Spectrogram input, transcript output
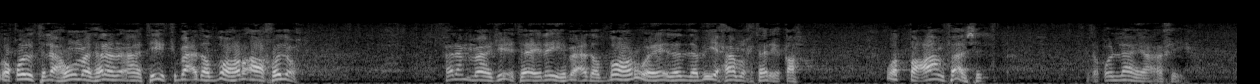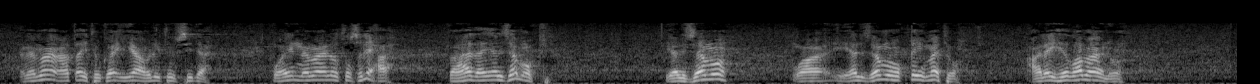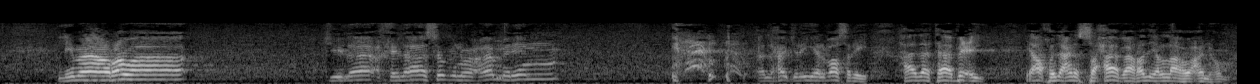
وقلت له مثلا آتيك بعد الظهر آخذه. فلما جئت إليه بعد الظهر وإذا الذبيحة محترقة والطعام فاسد. تقول لا يا أخي أنا ما أعطيتك إياه لتفسده. وإنما لتصلحه فهذا يلزمك. يلزمه ويلزمه قيمته عليه ضمانه. لما روى خلاس بن عمرو الحجري البصري هذا تابعي يأخذ عن الصحابة رضي الله عنهم.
